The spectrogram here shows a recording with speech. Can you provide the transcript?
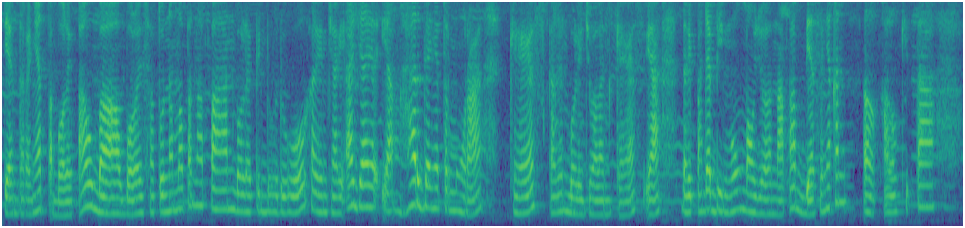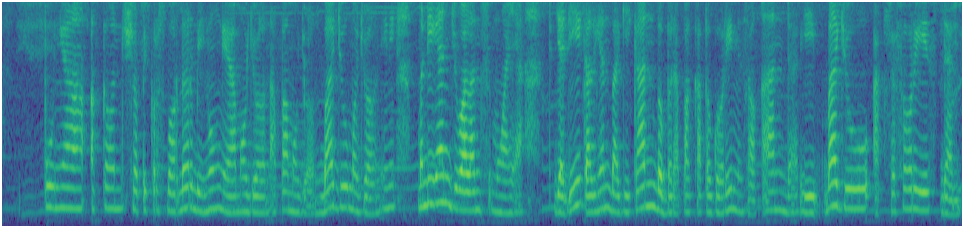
Di antaranya tak boleh tahu bahwa boleh 1688 boleh pinduoduo. Kalian cari aja yang harganya termurah cash kalian boleh jualan cash ya. Daripada bingung mau jualan apa biasanya kan uh, kalau kita punya akun Shopee cross border bingung ya mau jualan apa mau jualan baju mau jualan ini mendingan jualan semuanya. Jadi kalian bagikan beberapa kategori misalkan dari baju aksesoris dan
